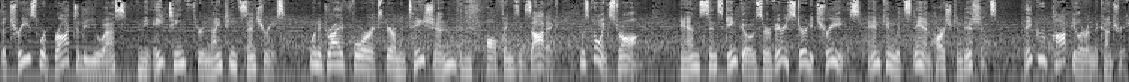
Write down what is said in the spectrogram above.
The trees were brought to the US in the 18th through 19th centuries, when a drive for experimentation and all things exotic was going strong. And since ginkgos are very sturdy trees and can withstand harsh conditions, they grew popular in the country.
